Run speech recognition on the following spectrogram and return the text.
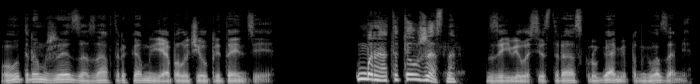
Утром же за завтраком я получил претензии. «Брат, это ужасно», — заявила сестра с кругами под глазами.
